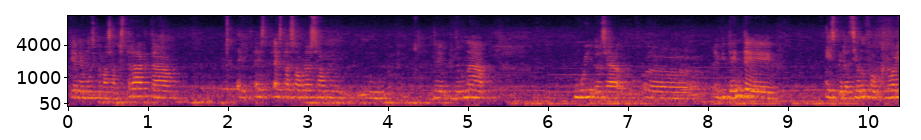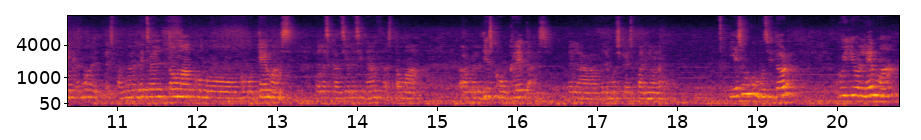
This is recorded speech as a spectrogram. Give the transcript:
tiene música más abstracta. Estas obras son de, de una muy, o sea, uh, evidente inspiración folclórica ¿no? en español. De hecho, él toma como, como temas de las canciones y danzas, toma melodías concretas de la, de la música española. Y es un compositor cuyo lema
